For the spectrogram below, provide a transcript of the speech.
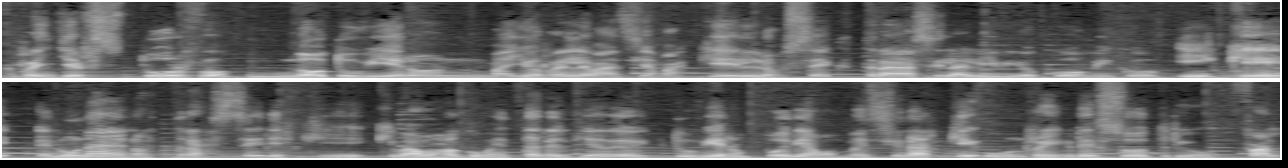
Rangers Turbo, no tuvieron mayor relevancia más que los extras, el alivio cómico y que en una de nuestras series que, que, vamos a comentar el día de hoy tuvieron, podríamos mencionar que un regreso triunfal.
